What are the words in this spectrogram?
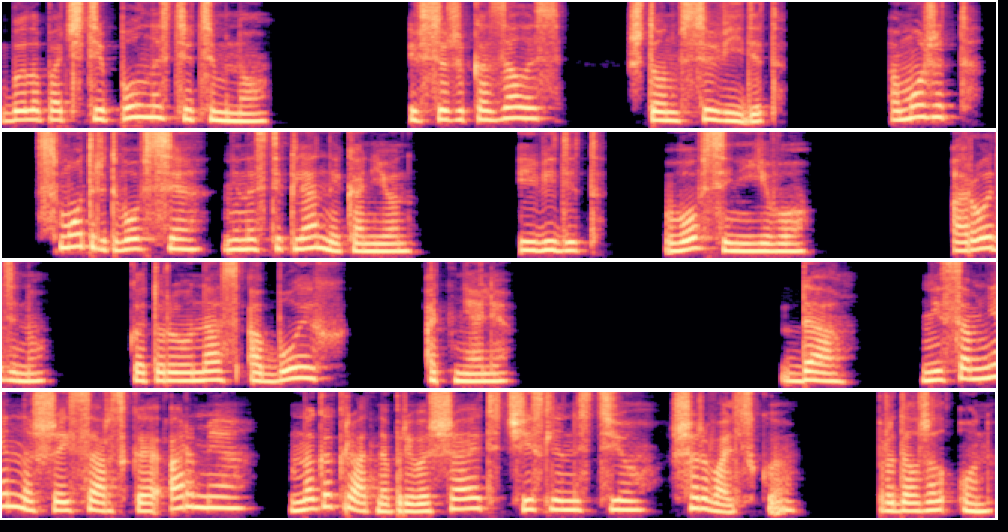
было почти полностью темно. И все же казалось, что он все видит. А может, смотрит вовсе не на стеклянный каньон и видит вовсе не его, а родину, которую у нас обоих отняли. Да, несомненно, шейсарская армия многократно превышает численностью шарвальскую, продолжал он.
